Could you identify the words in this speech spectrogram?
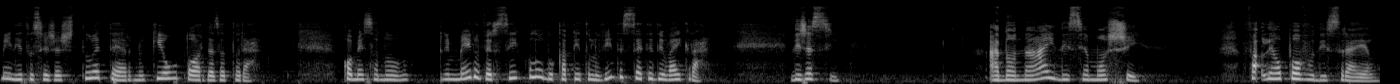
Bendito sejas tu, eterno, que outorgas a Torá. Começa no primeiro versículo do capítulo 27 de Vaikra. Diz assim: Adonai disse a Moshe: Fale ao povo de Israel.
